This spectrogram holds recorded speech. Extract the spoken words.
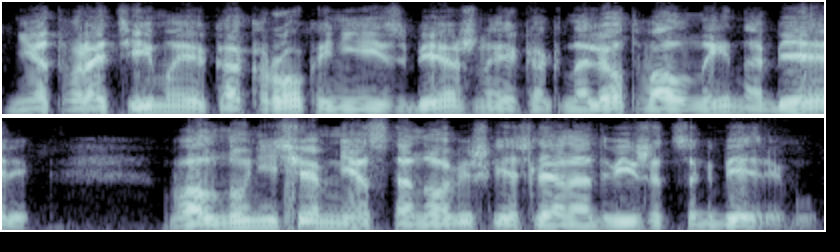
неотвратимая, как рок, и неизбежная, как налет волны на берег. Волну ничем не остановишь, если она движется к берегу.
